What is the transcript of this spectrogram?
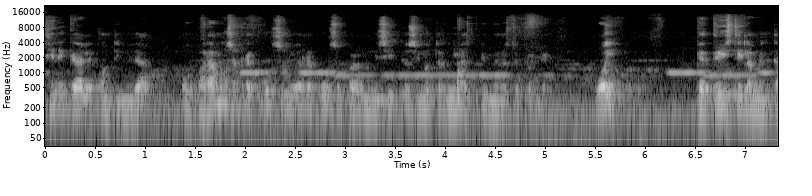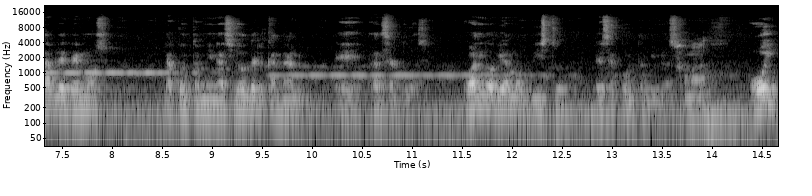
tiene que darle continuidad. O paramos el recurso y no hay recurso para el municipio si no terminas primero este proyecto. Hoy, qué triste y lamentable vemos la contaminación del canal eh, Alzaltúas. ¿Cuándo habíamos visto esa contaminación? Hoy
